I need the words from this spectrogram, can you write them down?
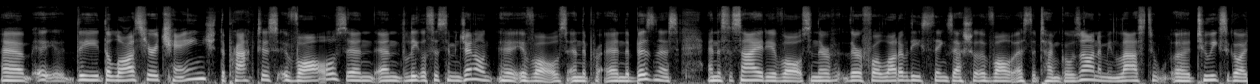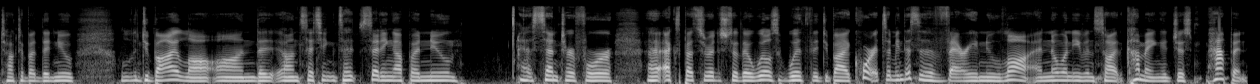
uh, the the laws here change, the practice evolves, and, and the legal system in general uh, evolves, and the and the business and the society evolves, and there, therefore a lot of these things actually evolve as the time goes on. I mean, last uh, two weeks ago, I talked about the new Dubai law on the on setting setting up a new center for uh, expats to register their wills with the Dubai courts. I mean, this is a very new law, and no one even saw it coming. It just happened.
